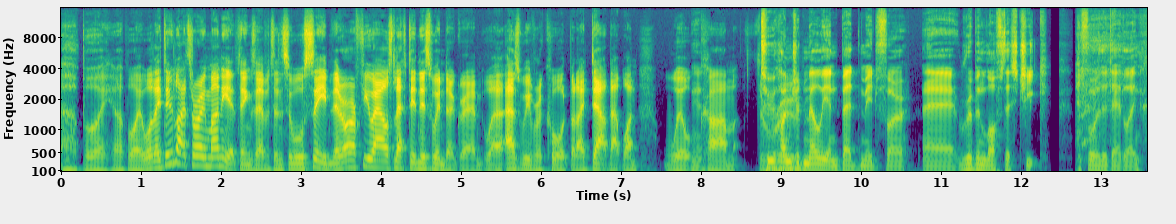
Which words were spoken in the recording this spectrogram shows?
Oh boy, oh boy. Well, they do like throwing money at things, Everton. So we'll see. There are a few hours left in this window, Graham, as we record, but I doubt that one will yeah. come. Through. Two hundred million bid made for uh, Ruben Loftus Cheek before the deadline.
